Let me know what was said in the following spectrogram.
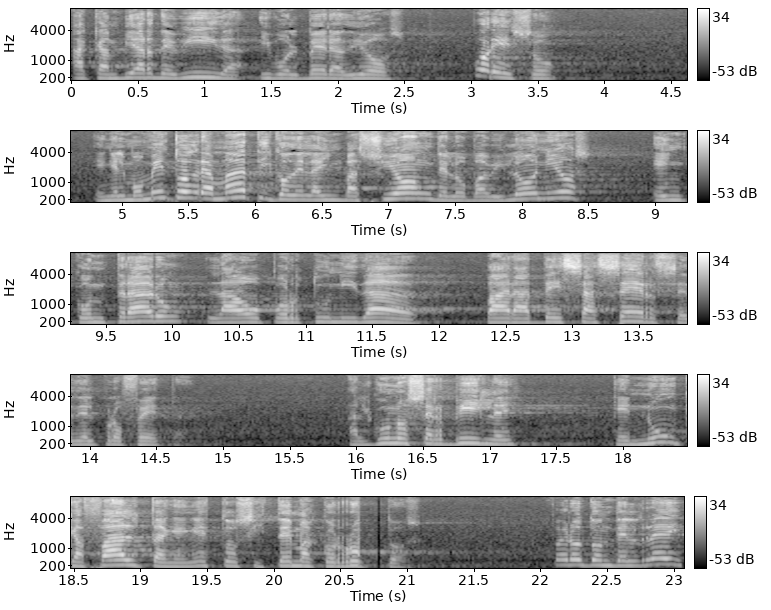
a cambiar de vida y volver a Dios. Por eso, en el momento dramático de la invasión de los babilonios, encontraron la oportunidad para deshacerse del profeta. Algunos serviles que nunca faltan en estos sistemas corruptos fueron donde el rey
